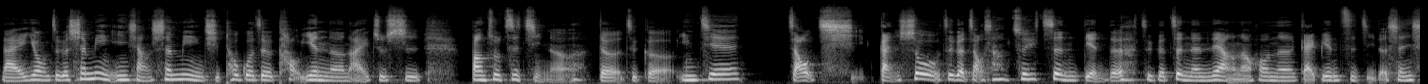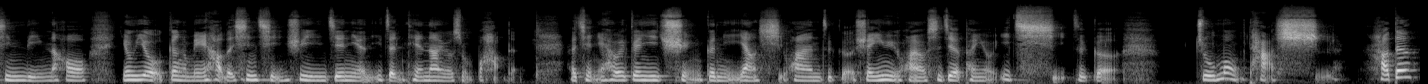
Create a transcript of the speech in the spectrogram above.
来用这个生命影响生命，一起透过这个考验呢来就是帮助自己呢的这个迎接。早起，感受这个早上最正点的这个正能量，然后呢，改变自己的身心灵，然后拥有更美好的心情去迎接你的一整天，那有什么不好的？而且你还会跟一群跟你一样喜欢这个学英语、环游世界的朋友一起这个逐梦踏实。好的，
